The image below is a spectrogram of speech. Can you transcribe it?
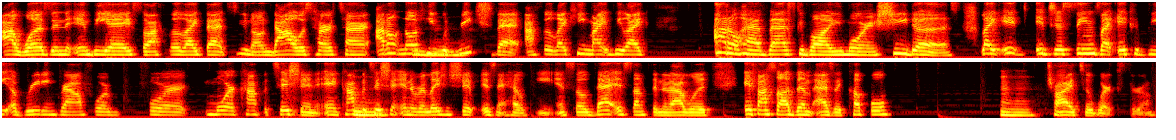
I was in the NBA. So I feel like that's, you know, now it's her turn. I don't know if he would Mhm. reach that. I feel like he might be like, I don't have basketball anymore and she does. Like it it just seems like it could be a breeding ground for for more competition and competition in a relationship isn't healthy. And so that is something that I would if I saw them as a couple Mhm. try to work through.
